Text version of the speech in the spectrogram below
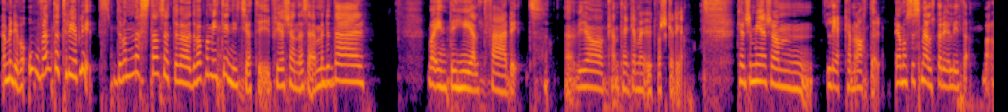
ja, men det var oväntat trevligt. Det var nästan så att det var, det var på mitt initiativ, för jag kände så här, men det där var inte helt färdigt. Eh, Jag kan tänka mig att utforska det. Kanske mer som lekkamrater. Jag måste smälta det lite bara.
